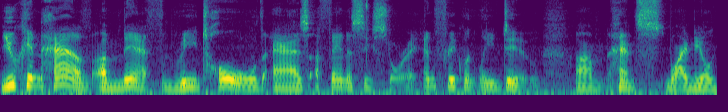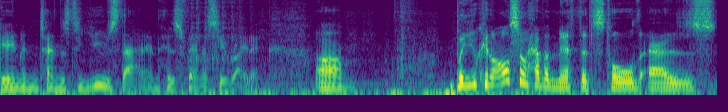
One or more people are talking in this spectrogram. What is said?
you can have a myth retold as a fantasy story, and frequently do. Um, hence why Neil Gaiman tends to use that in his fantasy writing. Um, but you can also have a myth that's told as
